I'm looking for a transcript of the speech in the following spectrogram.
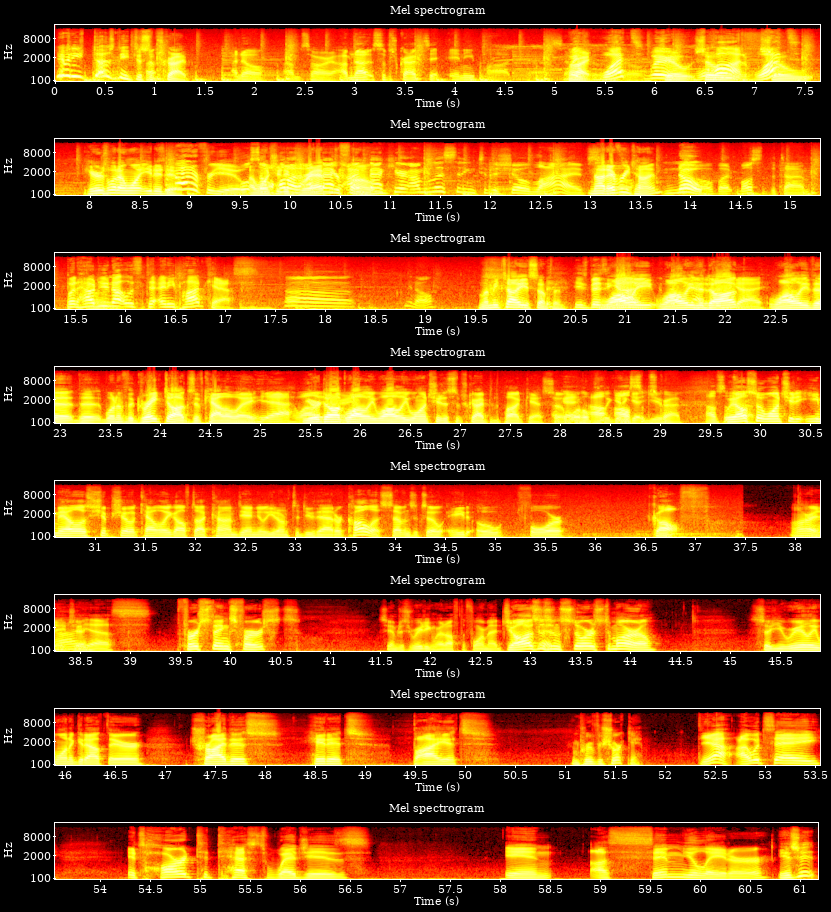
Yeah, but he does need to uh, subscribe. I know. I'm sorry. I'm not subscribed to any podcast. All right. What? Wait, so, hold so, on. What? So here's what I want you to What's do. the matter for you? I want you to on, grab back, your phone. I'm back here. I'm listening to the show live. Not so- every time. no, but most of the time. but how do you not listen to any podcasts? Uh, you know. Let me tell you something. He's busy Wally, guy. Wally He's a the busy dog, guy. Wally the, the one of the great dogs of Callaway. Yeah, Your dog great. Wally. Wally wants you to subscribe to the podcast, so Okay, we're hopefully going to get you. I'll subscribe. We also want you to email us, shipshow at CallawayGolf.com. Daniel, you don't have to do that. Or call us, 760-804-GOLF. All right, Ah, AJ. yes. First things first. See, I'm just reading right off the format. Jaws is in stores tomorrow. So you really want to get out there, try this, hit it, buy it, improve your short game. Yeah, I would say it's hard to test wedges in a simulator. Is it?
